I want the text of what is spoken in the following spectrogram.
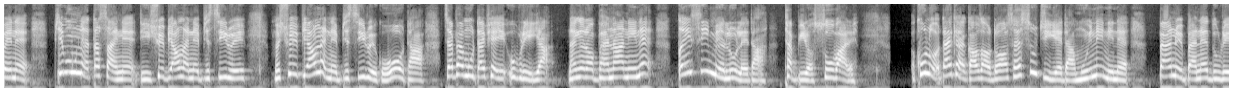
ဘဲနဲ့ပြစ်မှုနဲ့သက်ဆိုင်တဲ့ဒီရွှေပြောင်းနိုင်တဲ့ပစ္စည်းတွေမရွှေပြောင်းနိုင်တဲ့ပစ္စည်းတွေကိုဒါကြက်ဖက်မှုတိုက်ဖျက်ရေးဥပဒေအရ နိုင်ငံတော်ဗန္နာအနေနဲ့သိသိမယ်လို့လည်းဒါထပ်ပြီးတော့ဆိုးပါတယ်အခုလိုအတိုက်ခံကောင်းဆောင်ဒေါ်ဆဲစုကြည်ရဲ့ဒါမွေးနေ့အနေနဲ့ပန်းတွေပန်းတဲ့သူတွေ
